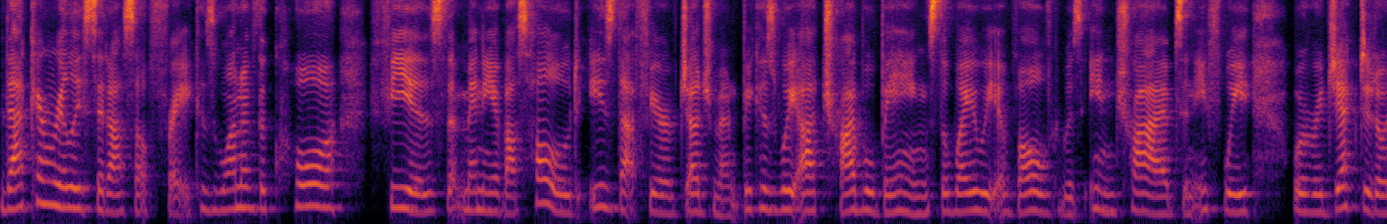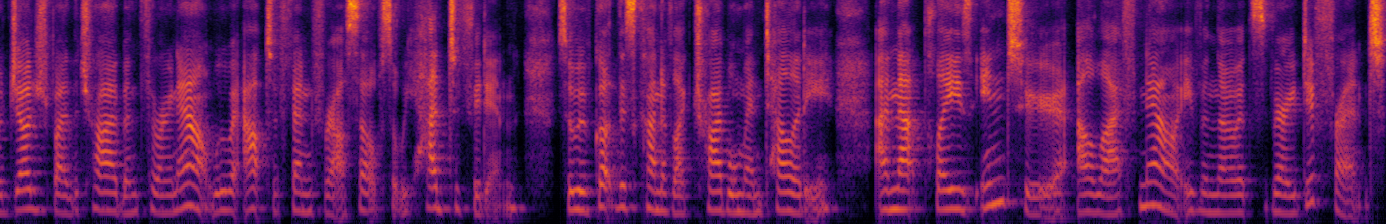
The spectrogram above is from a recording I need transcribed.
that can really set ourselves free. Because one of the core fears that many of us hold is that fear of judgment because we are tribal beings. The way we evolved was in tribes. And if we were rejected or judged by the tribe and thrown out, we were out to fend for ourselves. So we had to fit in. So we've got this kind of like tribal mentality. And that plays into our life now, even though it's very different,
